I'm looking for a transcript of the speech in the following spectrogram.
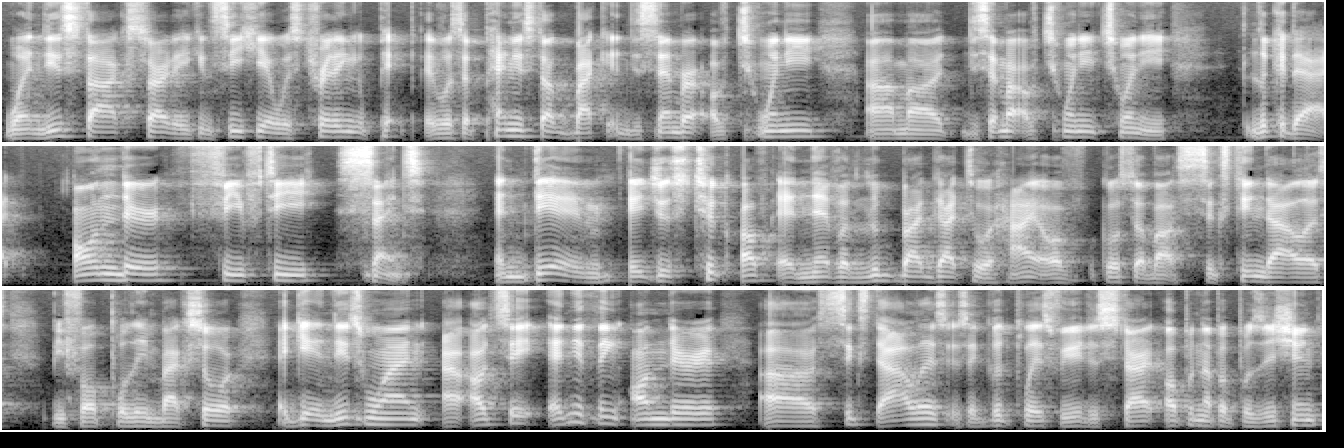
when this stock started, you can see here it was trading, it was a penny stock back in December of 20, um, uh, December of 2020. Look at that, under 50 cents. And then it just took off and never looked back, got to a high of close to about $16 before pulling back. So again, this one, I would say anything under uh, $6 is a good place for you to start, open up a position.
